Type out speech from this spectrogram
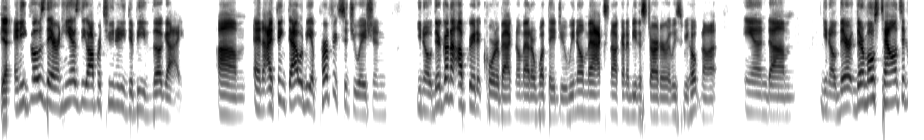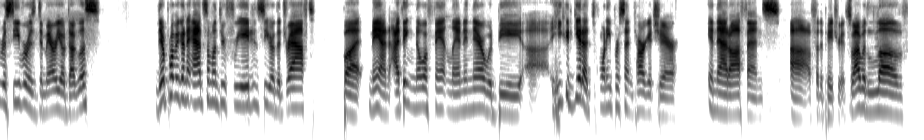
Yeah. And he goes there, and he has the opportunity to be the guy. Um, and I think that would be a perfect situation. You know, they're going to upgrade at quarterback no matter what they do. We know Mac's not going to be the starter, at least we hope not. And um, you know, their their most talented receiver is Demario Douglas. They're probably going to add someone through free agency or the draft. But man, I think Noah Fant landing there would be uh, he could get a 20% target share in that offense uh, for the Patriots. So I would love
